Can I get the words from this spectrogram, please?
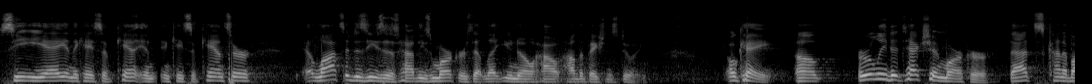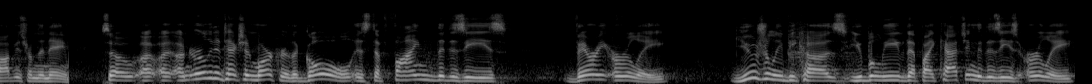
CEA in the case of, can, in, in case of cancer, lots of diseases have these markers that let you know how, how the patient's doing. Okay, um, early detection marker, that's kind of obvious from the name. So uh, an early detection marker, the goal is to find the disease very early, usually because you believe that by catching the disease early,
